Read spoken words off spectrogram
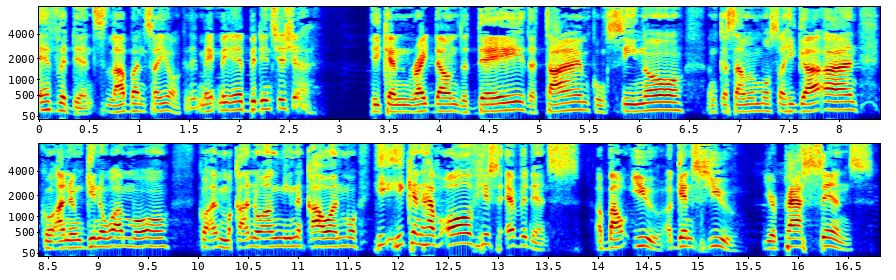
evidence laban sa'yo, may, may evidence siya. He can write down the day, the time, kung sino ang kasama mo sa higaan, kung anong ginawa mo, kung an- makaano ang ninakawan mo. He, he can have all of his evidence about you, against you, your past sins.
